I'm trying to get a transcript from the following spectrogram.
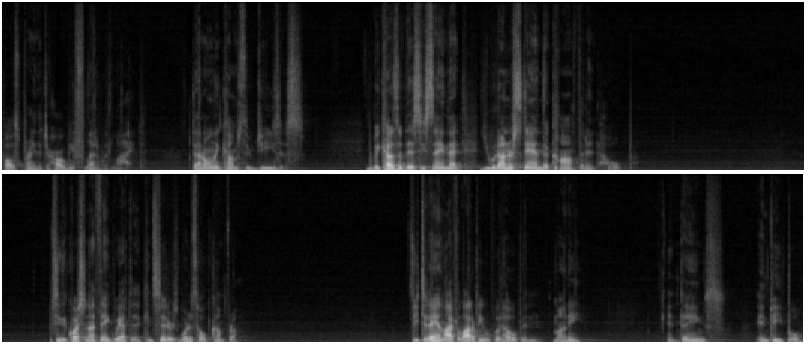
Paul's praying that your heart will be flooded with light. That only comes through Jesus. But because of this, he's saying that you would understand the confident hope. See, the question I think we have to consider is where does hope come from? See, today in life, a lot of people put hope in money, in things, in people.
